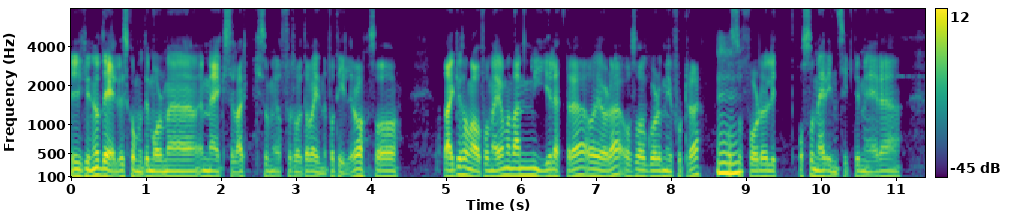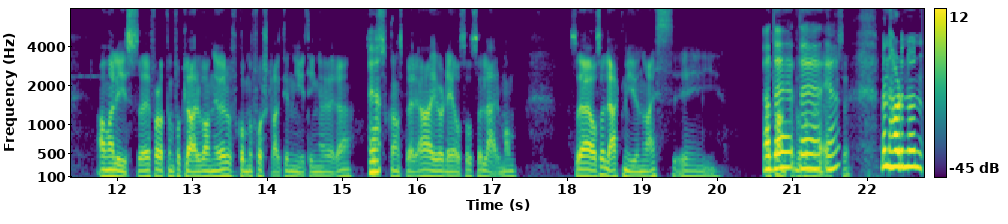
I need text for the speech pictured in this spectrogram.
Vi kunne jo delvis kommet i mål med, med Excel-ark, som vi for så vidt var inne på tidligere òg. Så det er ikke sånn alfa og omega, men det er mye lettere å gjøre det, og så går det mye fortere. Og så Mm. får du litt, også mer innsikt i mer eh, analyse, for at de forklarer hva han gjør, og så kommer forslag til nye ting å gjøre. Så, Ja. så kan han spørre ja, gjør det også, så lærer man. Så jeg har også lært mye underveis. I, Ja, det, det, ja. Men har du noen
